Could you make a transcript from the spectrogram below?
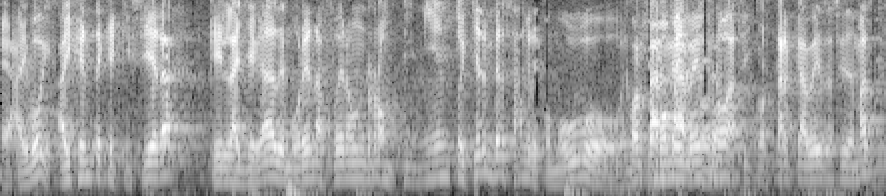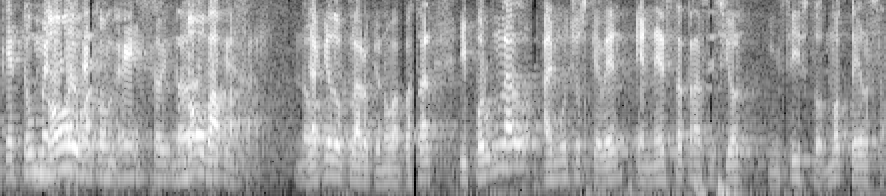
Eh, ahí voy. Hay gente que quisiera que la llegada de Morena fuera un rompimiento y quieren ver sangre como hubo en Cortar su momento, cabezas. ¿no? Así cortar cabezas y demás. Que tú me no va, Congreso y todo. no va a pasar. no. Ya quedó claro que no va a pasar. Y por un lado, hay muchos que ven en esta transición, insisto, no tersa,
